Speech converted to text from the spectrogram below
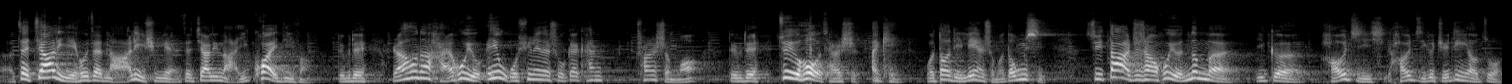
呃，在家里也会在哪里训练，在家里哪一块地方，对不对？然后呢，还会有，哎，我训练的时候该看穿什么，对不对？最后才是，OK，我到底练什么东西？所以大致上会有那么一个好几好几个决定要做。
